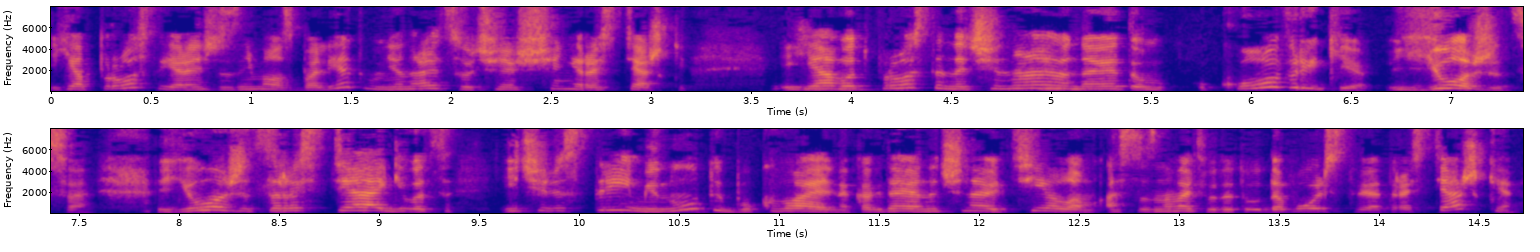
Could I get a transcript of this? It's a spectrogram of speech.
Я просто, я раньше занималась балетом, мне нравится очень ощущение растяжки. И я вот просто начинаю на этом коврике ежиться, ежиться, растягиваться. И через три минуты буквально, когда я начинаю телом осознавать вот это удовольствие от растяжки,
